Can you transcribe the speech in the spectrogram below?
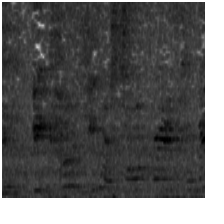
Because you are so afraid of commitment.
